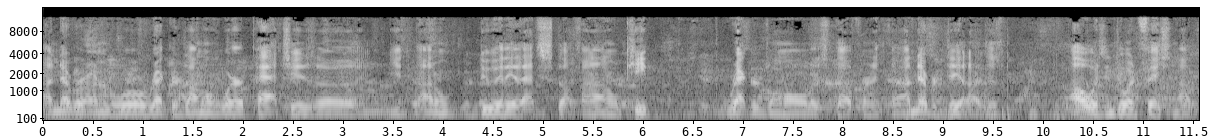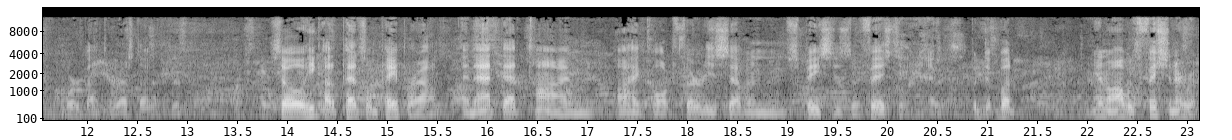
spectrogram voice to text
I never under world records. I don't wear patches. Uh, you, I don't do any of that stuff, and I don't keep records on all this stuff or anything. I never did. I just, I always enjoyed fishing. I worried about the rest of it. So he got a pencil and paper out, and at that time, I had caught 37 species of fish. But, but you know, I was fishing everywhere.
